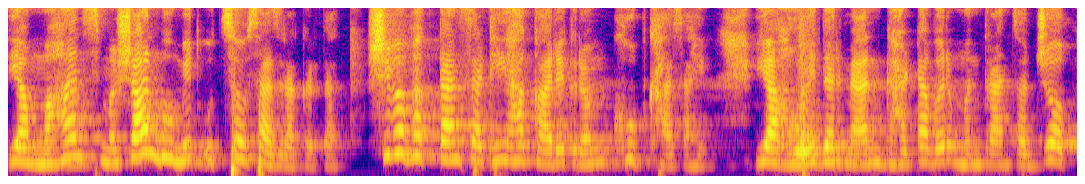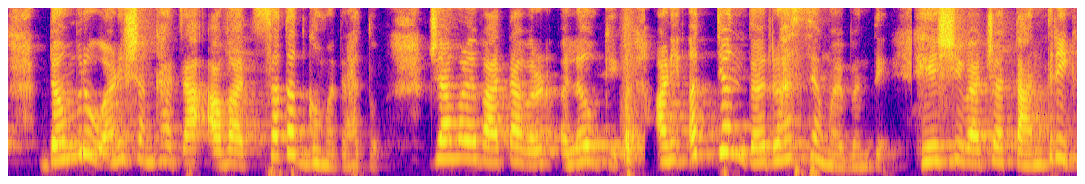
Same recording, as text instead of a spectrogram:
या महान स्मशानभूमीत उत्सव साजरा करतात. शिवभक्तांसाठी हा कार्यक्रम खूप खास आहे. या होळी दरम्यान घाटावर मंत्रांचा जप डमरू आणि शंखाचा आवाज सतत घुमत राहतो. ज्यामुळे वातावरण अलौकिक आणि अत्यंत रहस्यमय बनते. हे शिवाच्या तांत्रिक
